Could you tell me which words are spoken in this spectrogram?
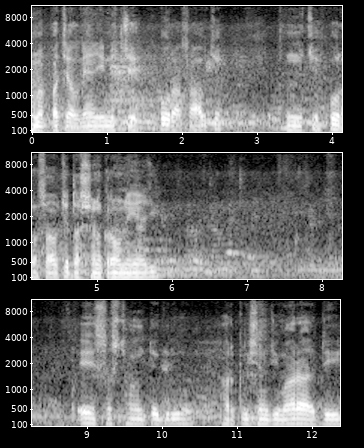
ਹੁਣ ਆਪਾਂ ਚੱਲਦੇ ਆਂ ਜੀ ਨੀਚੇ ਭੋਰਾ ਸਾਹਿਬ 'ਚ। ਨੀਚੇ ਭੋਰਾ ਸਾਹਿਬ 'ਚ ਦਰਸ਼ਨ ਕਰਾਉਣੇ ਆ ਜੀ। ਇਸ ਸਥਾਨ ਤੇ ਗੁਰੂ ਹਰਕ੍ਰਿਸ਼ਨ ਜੀ ਮਹਾਰਾਜ ਦੀ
